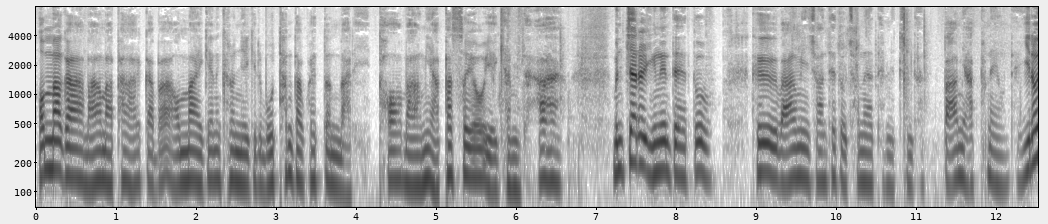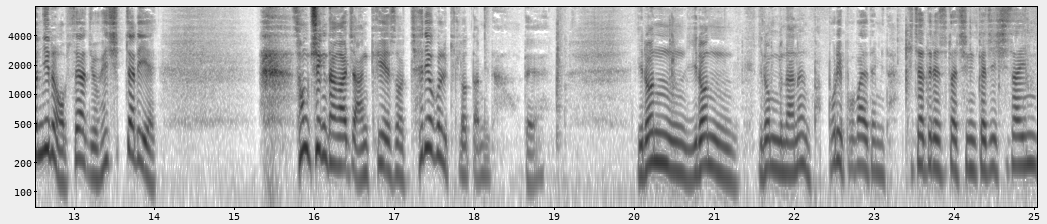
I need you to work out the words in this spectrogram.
엄마가 마음 아파할까봐 엄마에게는 그런 얘기를 못한다고 했던 말이 더 마음이 아팠어요. 얘기합니다. 아, 문자를 읽는데 또 그 마음이 저한테도 전해야 됩니다. 마음이 아프네요. 이런 일은 없어야죠. 회식 자리에 성추행 당하지 않기 위해서 체력을 길렀답니다. 네. 이런 이런 이런 문화는 뿌리 뽑아야 됩니다. 기자들의 수다 지금까지 시사인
